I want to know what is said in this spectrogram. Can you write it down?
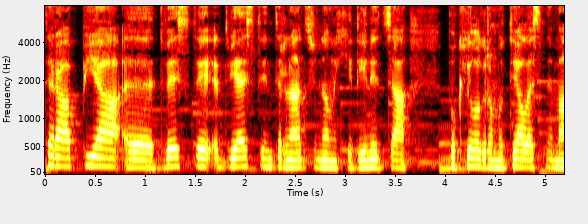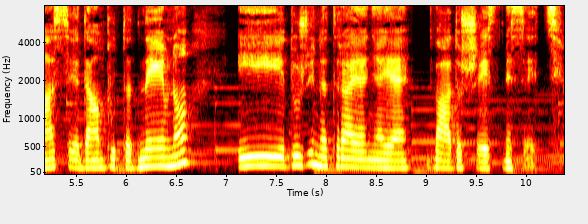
terapija 200, 200 internacionalnih jedinica po kilogramu tjelesne mase jedan puta dnevno i dužina trajanja je 2 do 6 mjeseci.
